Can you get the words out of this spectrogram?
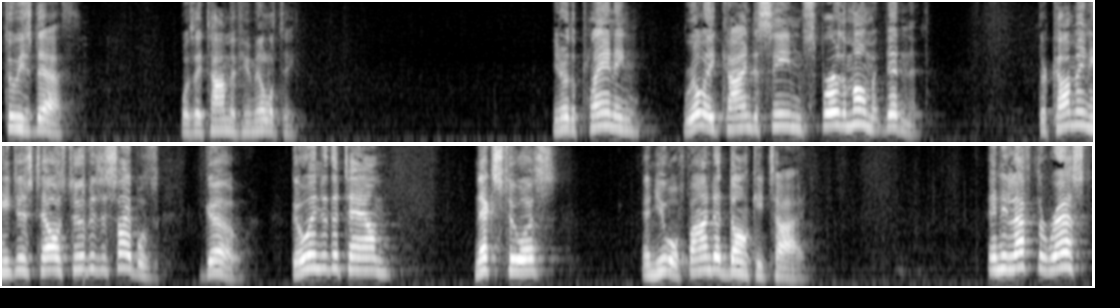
to his death, was a time of humility. You know, the planning really kind of seemed spur of the moment, didn't it? They're coming. He just tells two of his disciples, Go. Go into the town next to us, and you will find a donkey tied. And he left the rest.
